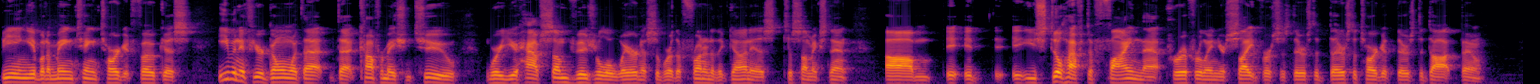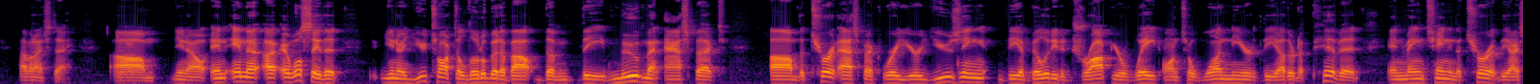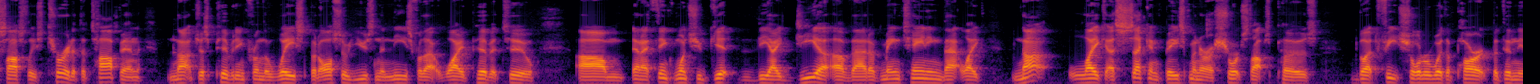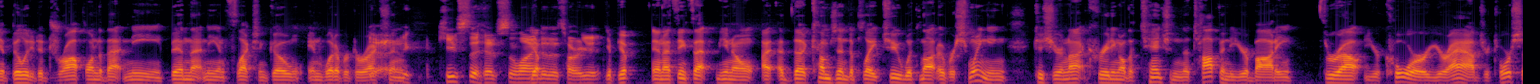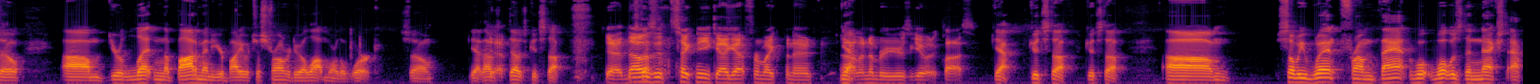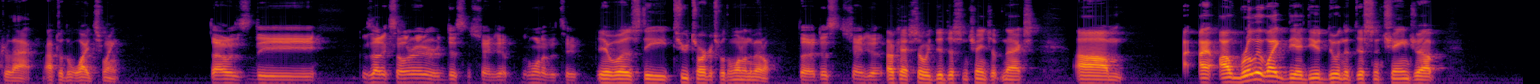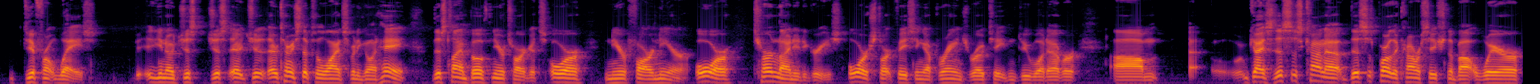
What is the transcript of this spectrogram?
being able to maintain target focus, even if you're going with that that confirmation two, where you have some visual awareness of where the front end of the gun is to some extent. Um, it, it, it, you still have to find that peripherally in your sight versus there's the there's the target, there's the dot, boom. Have a nice day. Um, you know, and and uh, I will say that you know, you talked a little bit about the the movement aspect, um, the turret aspect, where you're using the ability to drop your weight onto one near the other to pivot and maintaining the turret, the isosceles turret at the top end, not just pivoting from the waist, but also using the knees for that wide pivot too. Um, and I think once you get the idea of that, of maintaining that, like not like a second baseman or a shortstop's pose, but feet shoulder width apart, but then the ability to drop onto that knee, bend that knee, and flex and go in whatever direction. Yeah, it keeps the hips aligned Yep. to the target. Yep, yep. And I think that you know I, that comes into play too with not overswinging because you're not creating all the tension in the top end of your body throughout your core, your abs, your torso. Um, you're letting the bottom end of your body, which is stronger, do a lot more of the work. So yeah, that was Yeah. that was good stuff. Yeah, that Good was a technique I got from Mike Pannone Yeah. um, a number of years ago at a class. Yeah, good stuff. Good stuff. Um, so we went from that. What, what was the next after that? After the wide swing? That was the was that accelerator or distance changeup? One of the two. It was the two targets with one in the middle. The distance changeup. Okay, so we did distance change up next. Um, I, I really like the idea of doing the distance change up different ways. You know, just, just just every time you step to the line, somebody going, "Hey, this time both near targets, or near far near, or turn 90 degrees, or start facing up range, rotate and do whatever." Um, guys, this is kind of this is part of the conversation about where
